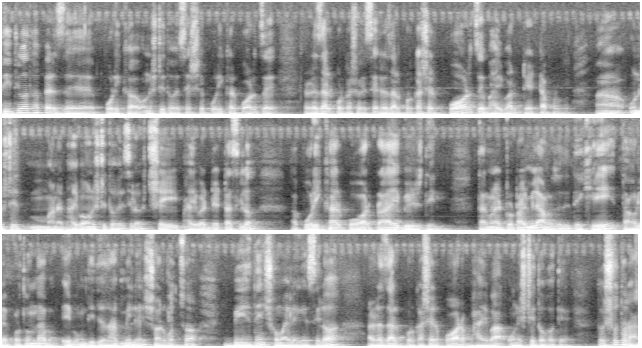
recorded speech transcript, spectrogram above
দ্বিতীয় ধাপের যে পরীক্ষা অনুষ্ঠিত হয়েছে, সে পরীক্ষার পর যে রেজাল্ট প্রকাশ হয়েছে, রেজাল্ট প্রকাশের পর যে ভাইবার ডেটটা অনুষ্ঠিত মানে ভাইবা অনুষ্ঠিত হয়েছিল, সেই ভাইবার ডেটটা ছিল পরীক্ষার পর প্রায় বিশ দিন। তার মানে টোটাল মিলে আমরা যদি দেখি, তাহলে প্রথম ধাপ এবং দ্বিতীয় ধাপ মিলে সর্বোচ্চ বিশ দিন সময় লেগেছিল রেজাল্ট প্রকাশের পর ভাইবা অনুষ্ঠিত হতে। তো সুতরাং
